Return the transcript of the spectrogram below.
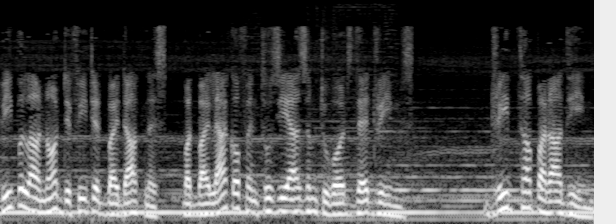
People are not defeated by darkness but by lack of enthusiasm towards their dreams दृढ़ता पराधीन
